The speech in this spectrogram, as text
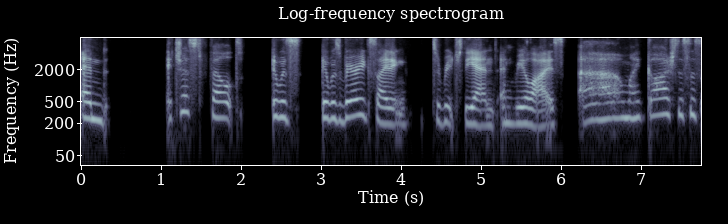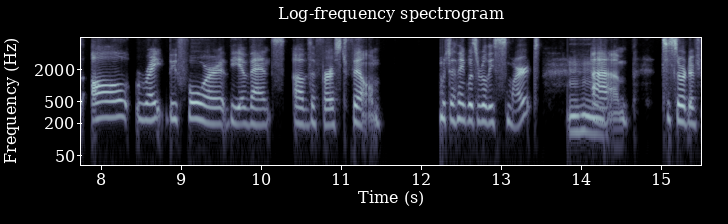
And it just felt it was it was very exciting to reach the end and realize oh my gosh this is all right before the events of the first film which i think was really smart Mhm. um to sort of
